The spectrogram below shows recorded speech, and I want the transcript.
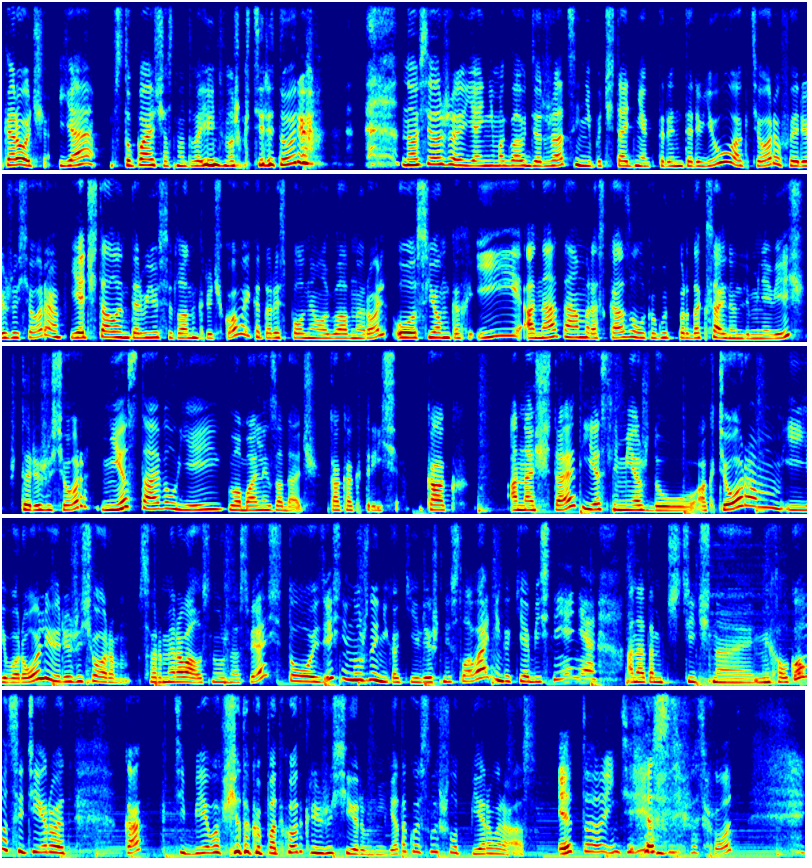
Короче, я вступаю сейчас на твою немножко территорию, но все же я не могла удержаться и не почитать некоторые интервью актеров и режиссера. Я читала интервью Светланы Крючковой, которая исполнила главную роль о съемках, и она там рассказывала какую-то парадоксальную для меня вещь, что режиссер не ставил ей глобальных задач, как актрисе. Как она считает, если между актером и его ролью, режиссером сформировалась нужная связь, то здесь не нужны никакие лишние слова, никакие объяснения. Она там частично Михалкова цитирует. Как тебе вообще такой подход к режиссированию? Я такой слышала первый раз. Это интересный подход.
